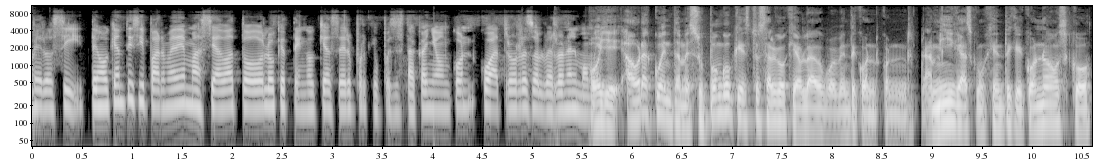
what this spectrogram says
Pero sí, tengo que anticiparme demasiado a todo lo que tengo que hacer porque pues está cañón con cuatro resolverlo en el momento. Oye, ahora cuéntame, supongo que esto es algo que he hablado obviamente con, con amigas, con gente que conozco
